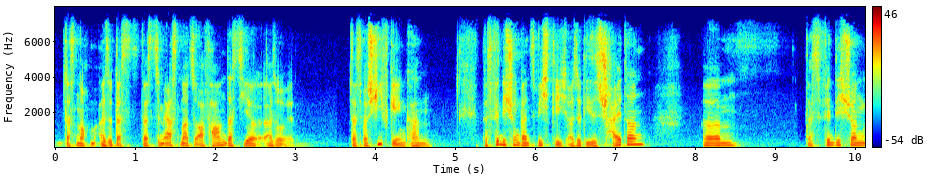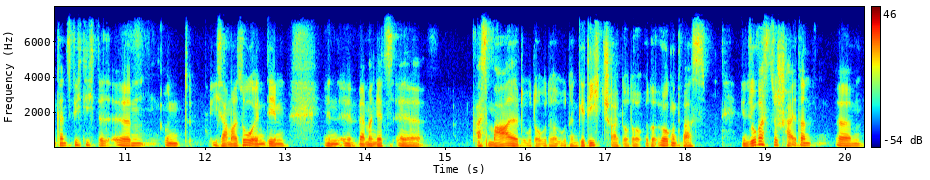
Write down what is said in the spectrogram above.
das noch, also das, das zum ersten Mal zu erfahren, dass hier, also dass was schiefgehen kann, das finde ich schon ganz wichtig. Also dieses Scheitern, ähm, das finde ich schon ganz wichtig. Ähm, und ich sage mal so, in dem, in, äh, wenn man jetzt äh, was malt oder, oder, oder ein Gedicht schreibt oder, oder irgendwas, in sowas zu scheitern, ähm,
